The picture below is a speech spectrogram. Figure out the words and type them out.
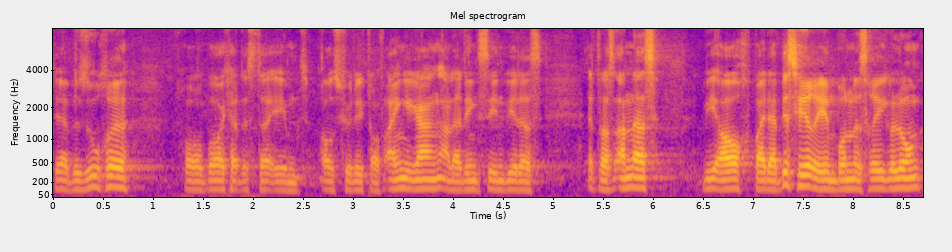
der Besuche. Frau Borchert ist da eben ausführlich darauf eingegangen. Allerdings sehen wir das etwas anders, wie auch bei der bisherigen Bundesregelung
